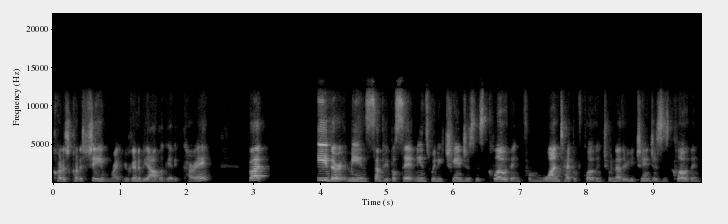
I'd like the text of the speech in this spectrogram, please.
kodesh kodeshim, right, you're going to be obligated karet. But either it means some people say it means when he changes his clothing from one type of clothing to another. He changes his clothing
